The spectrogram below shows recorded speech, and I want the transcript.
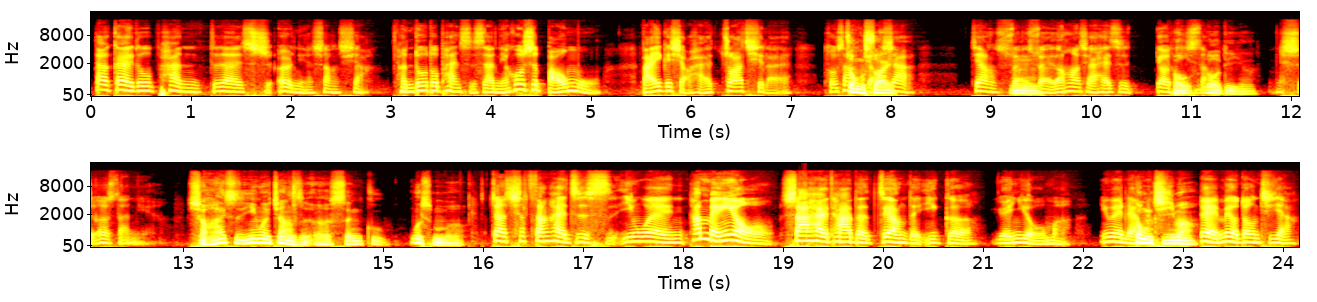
大概都判在十二年上下，很多都判十三年，或是保姆把一个小孩抓起来，头上脚下这样甩嗯甩，然后小孩子掉头地上，落地啊！十二三年。小孩子因为这样子而身故，为什么？叫伤害致死，因为他没有杀害他的这样的一个缘由嘛，因为两动机吗？对没有动机啊。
